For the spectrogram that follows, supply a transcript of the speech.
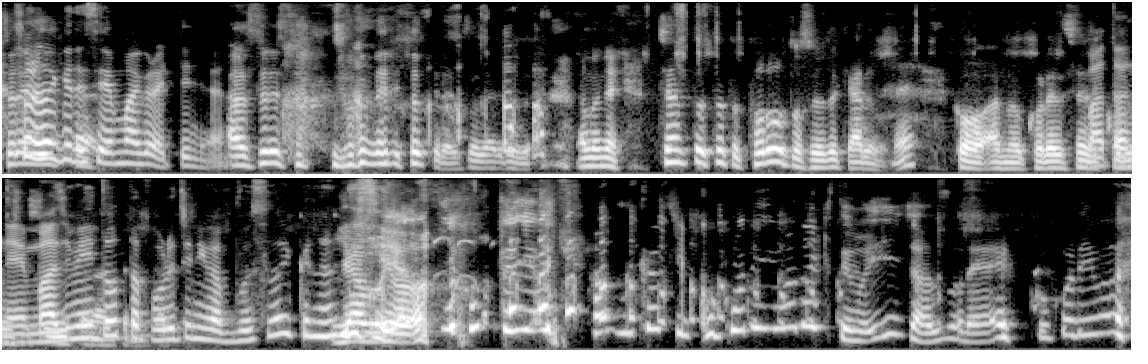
そそれだけでせ1000枚ぐらいいってんじゃない？あそれそ そんなに撮ってないそんなに撮ってない。あのねちゃんとちょっと撮ろうとする時あるのね。こうあのこれまたね真面目に撮ったポルチーニはブサイクなんいですよやもうや本当に恥ずかしい。ここで言わなくてもいいじゃんそれ。ここで言わなく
